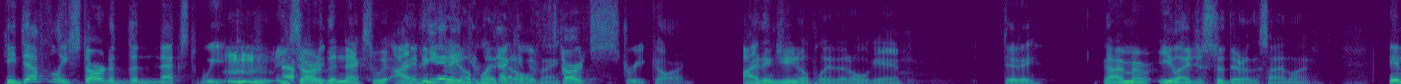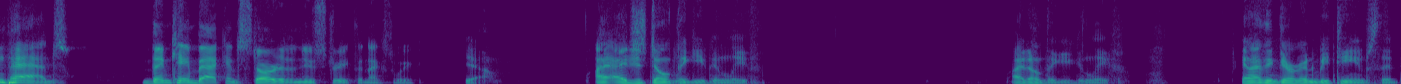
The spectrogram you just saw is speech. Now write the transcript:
He definitely started the next week. he started the next week. I think Geno played that whole thing. start streak going. I think Geno played that whole game. Did he? I remember Eli just stood there on the sideline in pads. Then came back and started a new streak the next week. Yeah. I, I just don't think you can leave. I don't think you can leave. And I think there are going to be teams that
